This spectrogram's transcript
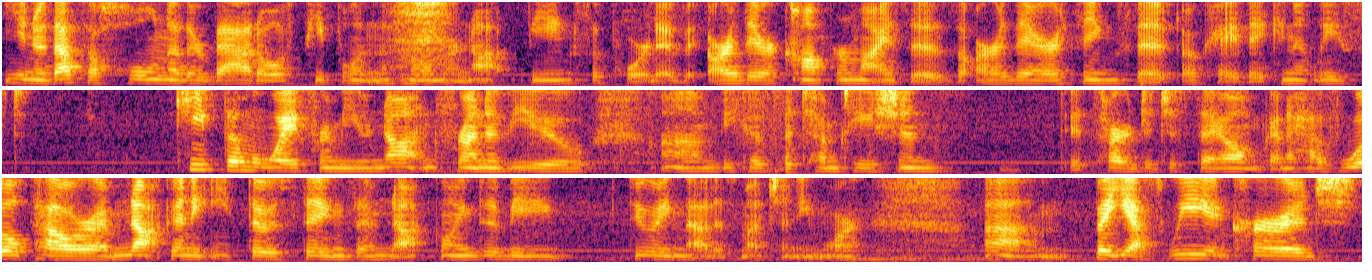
you know that's a whole nother battle if people in the home are not being supportive. Are there compromises? Are there things that okay they can at least keep them away from you, not in front of you, um, because the temptations, it's hard to just say, oh, I'm going to have willpower. I'm not going to eat those things. I'm not going to be doing that as much anymore. Um, but yes, we encourage,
